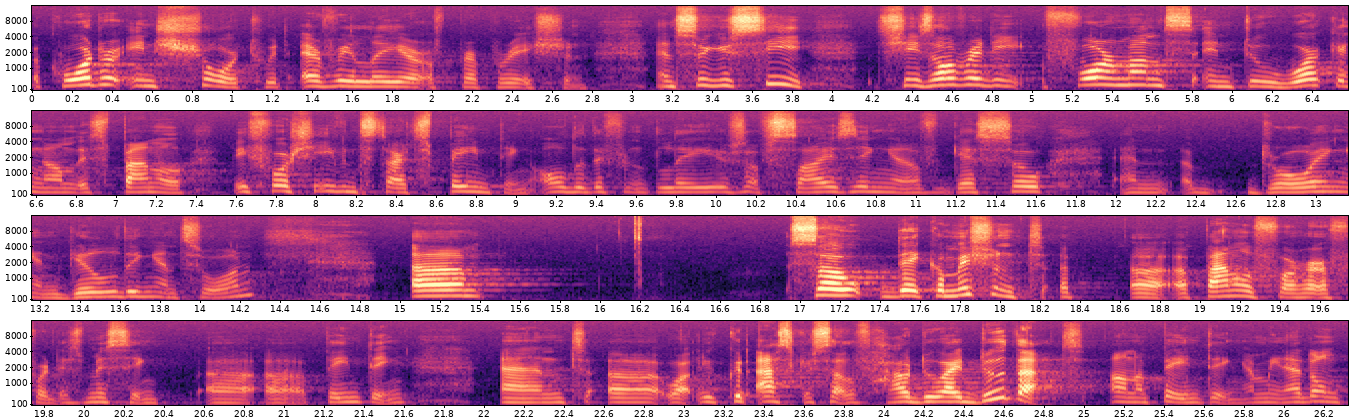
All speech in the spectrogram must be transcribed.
a quarter inch short with every layer of preparation. And so you see, she's already four months into working on this panel before she even starts painting, all the different layers of sizing and of gesso and uh, drawing and gilding and so on. Um, so they commissioned a, a, panel for her for this missing uh, uh, painting. And uh, well, you could ask yourself, how do I do that on a painting? I mean, I don't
